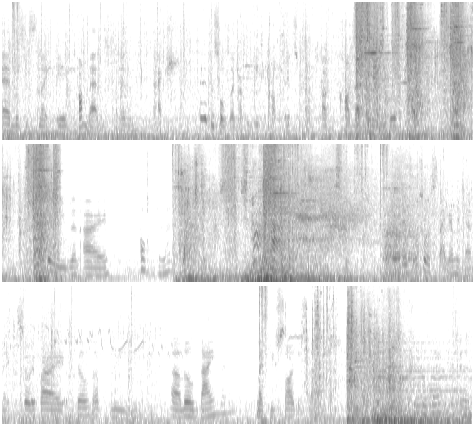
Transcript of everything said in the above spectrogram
and this is like a combat and action. It's a Souls like RPG. It's, a combat. For the reason I oh I can land. There's also a stagger mechanic, so if I build up the uh, little diamond, like we saw just now, deck, and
